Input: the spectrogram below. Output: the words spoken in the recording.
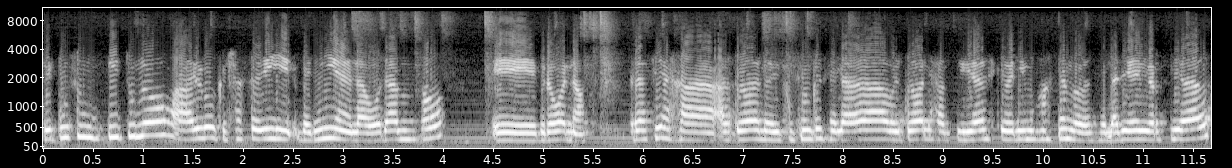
que puse un título a algo que ya se venía elaborando, eh, pero bueno, gracias a, toda la difusión que se le ha dado y todas las actividades que venimos haciendo desde el área de diversidad,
